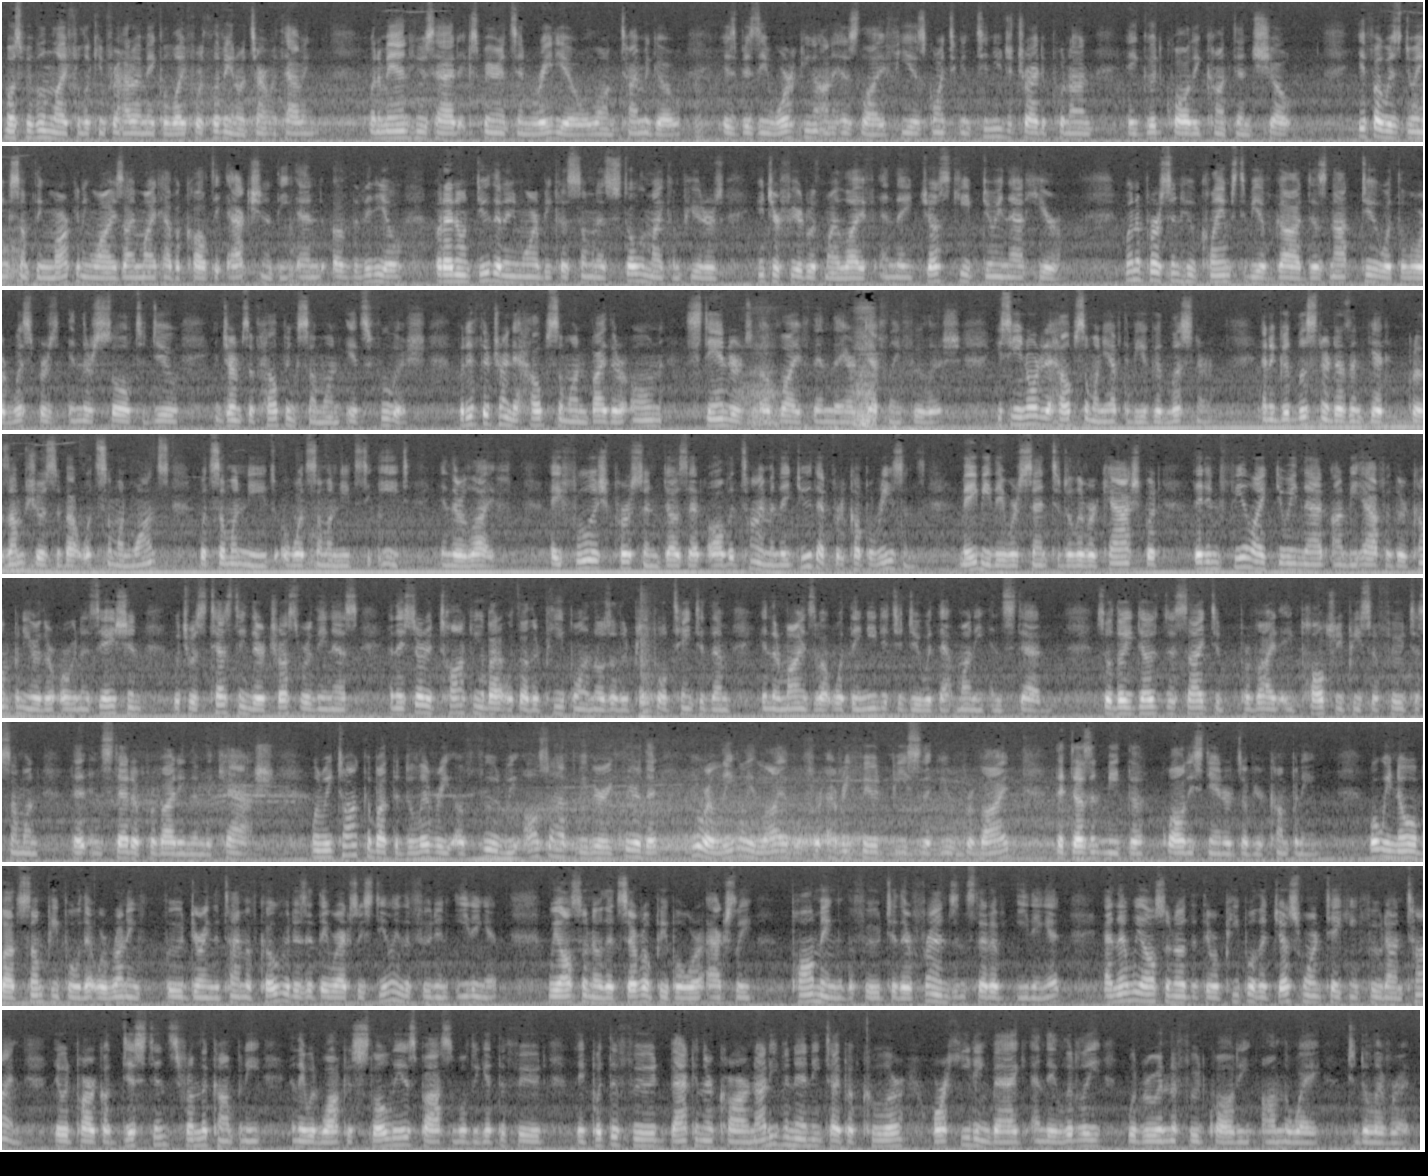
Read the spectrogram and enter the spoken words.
Most people in life are looking for how do I make a life worth living and return worth having. When a man who's had experience in radio a long time ago is busy working on his life, he is going to continue to try to put on a good quality content show. If I was doing something marketing wise, I might have a call to action at the end of the video, but I don't do that anymore because someone has stolen my computers, interfered with my life, and they just keep doing that here. When a person who claims to be of God does not do what the Lord whispers in their soul to do in terms of helping someone, it's foolish. But if they're trying to help someone by their own standards of life, then they are definitely foolish. You see, in order to help someone, you have to be a good listener. And a good listener doesn't get presumptuous about what someone wants, what someone needs, or what someone needs to eat in their life. A foolish person does that all the time, and they do that for a couple reasons. Maybe they were sent to deliver cash, but they didn't feel like doing that on behalf of their company or their organization, which was testing their trustworthiness, and they started talking about it with other people, and those other people tainted them in their minds about what they needed to do with that money instead. So they decide to provide a paltry piece of food to someone that instead of providing them the cash. When we talk about the delivery of food, we also have to be very clear that you are legally liable for every food piece that you provide that doesn't meet the quality standards of your company. What we know about some people that were running food during the time of COVID is that they were actually stealing the food and eating it. We also know that several people were actually palming the food to their friends instead of eating it. And then we also know that there were people that just weren't taking food on time. They would park a distance from the company and they would walk as slowly as possible to get the food. They'd put the food back in their car, not even any type of cooler or heating bag, and they literally would ruin the food quality on the way to deliver it.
